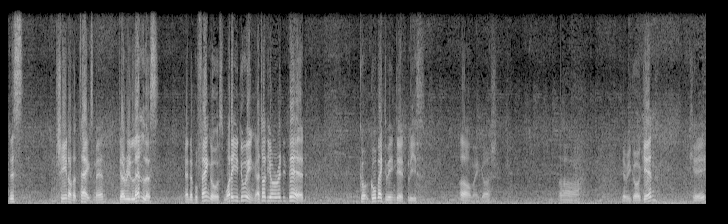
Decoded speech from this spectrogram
This chain of attacks, man. They're relentless. And the Bullfangos, what are you doing? I thought you were already dead. Go, go back to being dead, please. Oh my gosh. Uh, there we go again. Okay,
